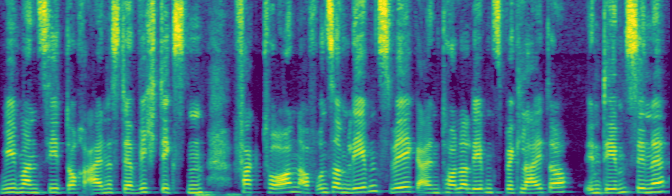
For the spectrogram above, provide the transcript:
Wie man sieht, doch eines der wichtigsten Faktoren auf unserem Lebensweg. Ein toller Lebensbegleiter. In dem Sinne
